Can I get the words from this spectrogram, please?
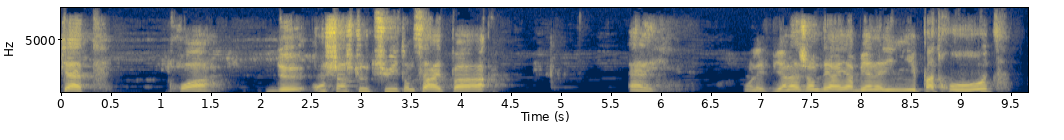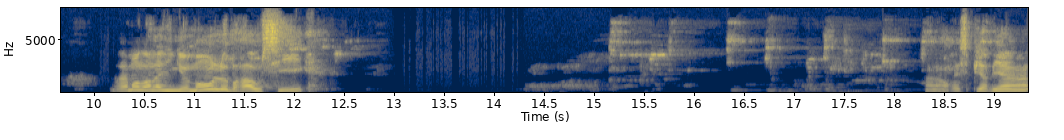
4, 3, 2. On change tout de suite, on ne s'arrête pas. Allez, on lève bien la jambe derrière, bien alignée, pas trop haute. Vraiment dans l'alignement, le bras aussi. on respire bien.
